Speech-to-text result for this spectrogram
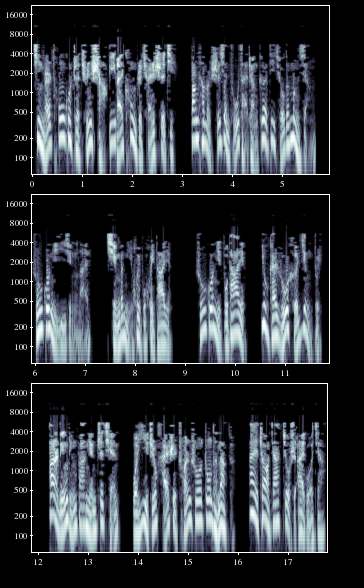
进而通过这群傻逼来控制全世界，帮他们实现主宰整个地球的梦想。如果你一醒来，请问你会不会答应？如果你不答应，又该如何应对？二零零八年之前，我一直还是传说中的那个爱赵家就是爱国家，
